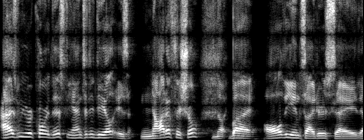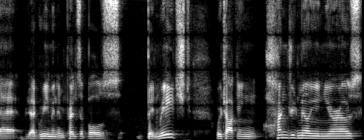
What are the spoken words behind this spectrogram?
as we record this, the Antony deal is not official, but all the insiders say that agreement in principles been reached. We're talking 100 million euros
